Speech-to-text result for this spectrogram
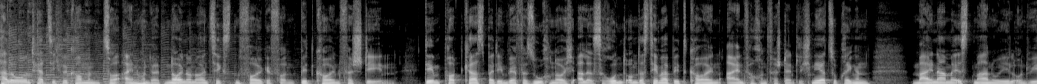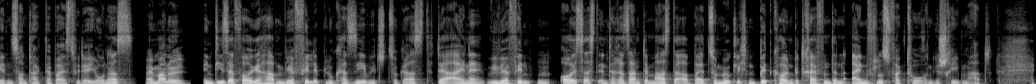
Hallo und herzlich willkommen zur 199. Folge von Bitcoin Verstehen, dem Podcast, bei dem wir versuchen, euch alles rund um das Thema Bitcoin einfach und verständlich näher zu bringen. Mein Name ist Manuel und wie jeden Sonntag dabei ist wieder Jonas. Hi Manuel. In dieser Folge haben wir Philipp Lukasewitsch zu Gast, der eine, wie wir finden, äußerst interessante Masterarbeit zu möglichen Bitcoin betreffenden Einflussfaktoren geschrieben hat.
